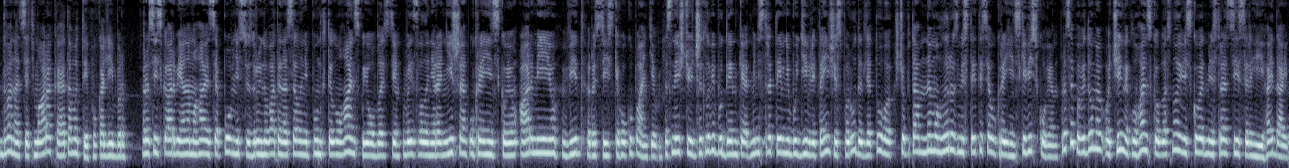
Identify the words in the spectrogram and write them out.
12 ракетами типу калібр. Російська армія намагається повністю зруйнувати населені пункти Луганської області, визволені раніше українською армією від російських окупантів, знищують житлові будинки, адміністративні будівлі та інші споруди для того, щоб там не могли розміститися українські військові. Про це повідомив очільник Луганської обласної військової адміністрації Сергій Гайдай.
